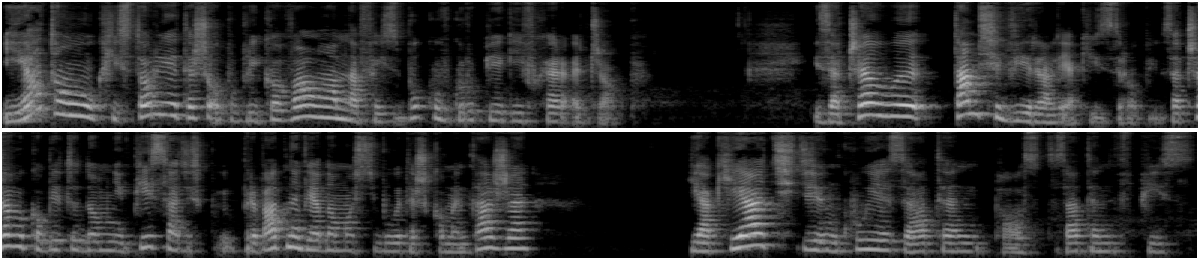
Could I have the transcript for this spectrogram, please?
I ja tą historię też opublikowałam na Facebooku w grupie Give Her a Job. I zaczęły, tam się viral jakiś zrobił. Zaczęły kobiety do mnie pisać, prywatne wiadomości, były też komentarze. Jak ja Ci dziękuję za ten post, za ten wpis.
